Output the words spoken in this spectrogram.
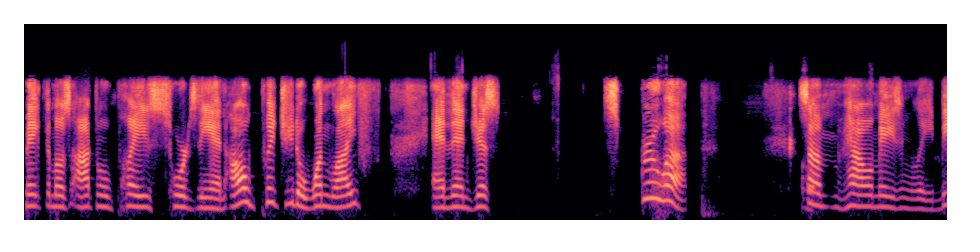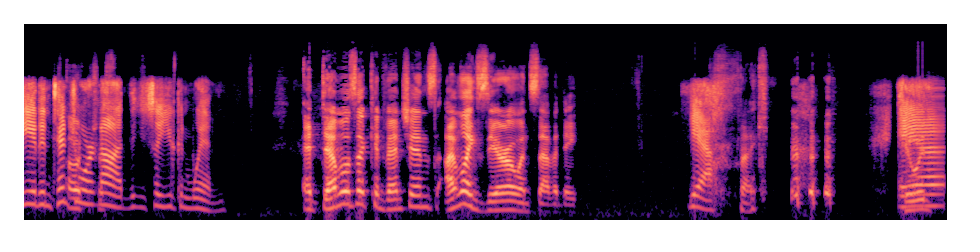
make the most optimal plays towards the end. I'll put you to one life and then just screw up somehow amazingly, be it intentional or not, th- so you can win. At demos at conventions, I'm like zero and seventy. Yeah. Like Two and-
